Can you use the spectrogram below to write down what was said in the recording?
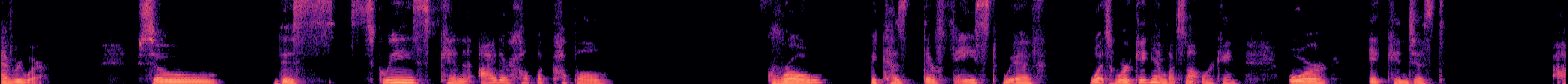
everywhere. So this squeeze can either help a couple grow because they're faced with what's working and what's not working, or it can just uh,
